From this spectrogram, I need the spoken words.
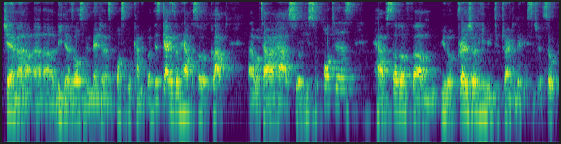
chairman uh, uh, leader has also been mentioned as a possible candidate. But these guys don't have the sort of clout uh, Ouattara has. So his supporters have sort of, um, you know, pressured him into trying to make a decision. So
